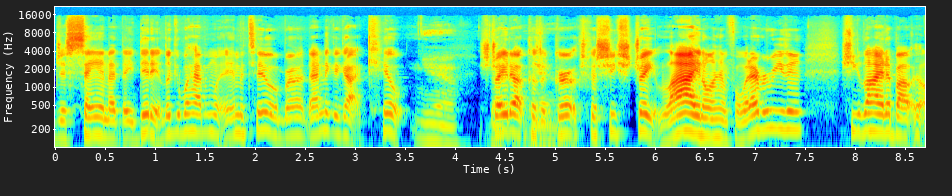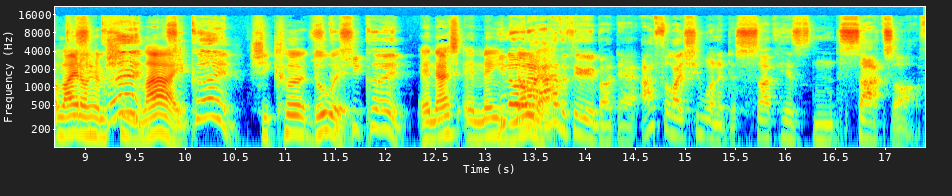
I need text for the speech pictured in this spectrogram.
just saying that they did it. Look at what happened with Emmett Till, bro. That nigga got killed Yeah, straight up because Yeah. a girl because she straight lied on him for whatever reason. She lied about lied on She him. She lied. She could She could do it, She could. and that's and they You know, know, what? I, that. I have a theory about that. I feel like she wanted to suck his socks off,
